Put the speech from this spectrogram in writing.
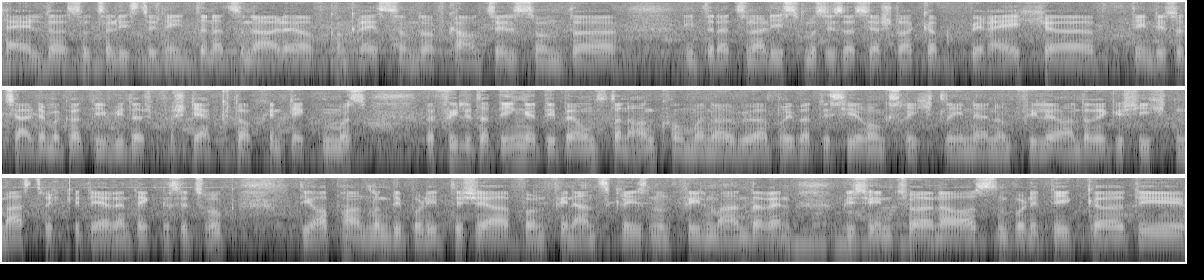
Teil der sozialistischen Internationale auf Kongress und auf Councils und äh, Internationalismus ist ein sehr starker Bereich, äh, den die Sozialdemokratie wieder verstärkt auch entdecken muss, weil viele der Dinge, die bei uns dann ankommen, über Privatisierungsrichtlinien und viele andere Geschichten, Maastricht-Kriterien, denken Sie zurück, die Abhandlung, die politische von Finanzkrisen und vielen anderen bis hin zu einer Außenpolitik, die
